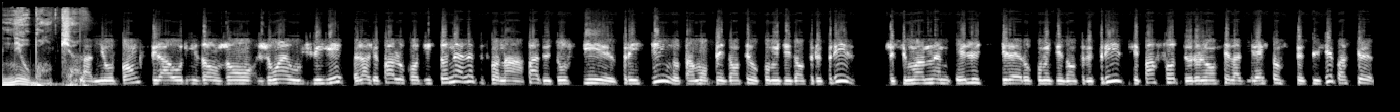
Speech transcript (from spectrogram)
néobanque. La néobanque, c'est à horizon juin, juin ou juillet. Là, je parle au conditionnel, hein, puisqu'on n'a pas de dossier précis, notamment présenté au comité d'entreprise. Je suis moi-même élu titulaire au comité d'entreprise. C'est pas faute de relancer la direction sur ce sujet parce que,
